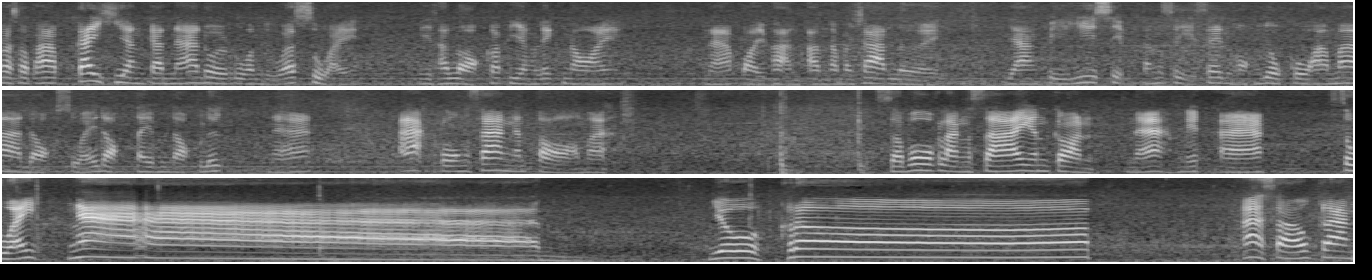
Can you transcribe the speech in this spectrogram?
ก็สภาพใกล้เคียงกันนะ โดยรวมถือว่าสวย มีถลอกก็เพียงเล็กน้อยนะ ปล่อยผ่านตามธรรมชาติเลย ยางปี 20 ทั้ง 4 เส้นของโยโกฮาม่า ดอกสวย ดอกเต็ม ดอกลึกนะฮะอะโครงสร้างกันต่อมา สะโพกหลังซ้ายกันก่อนนะ เม็ดอาร์ค สวย งามอยู่ครบอะ เสากลาง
